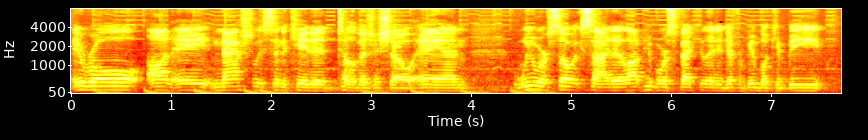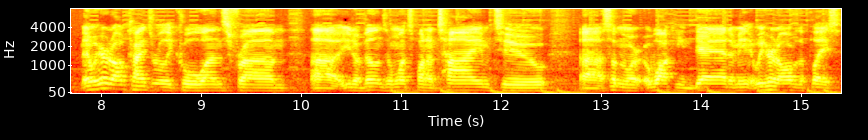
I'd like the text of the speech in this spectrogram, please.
a role on a nationally syndicated television show and we were so excited. A lot of people were speculating different people it could be. And we heard all kinds of really cool ones from, uh, you know, villains in Once Upon a Time to uh, something like Walking Dead. I mean, we heard all over the place.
